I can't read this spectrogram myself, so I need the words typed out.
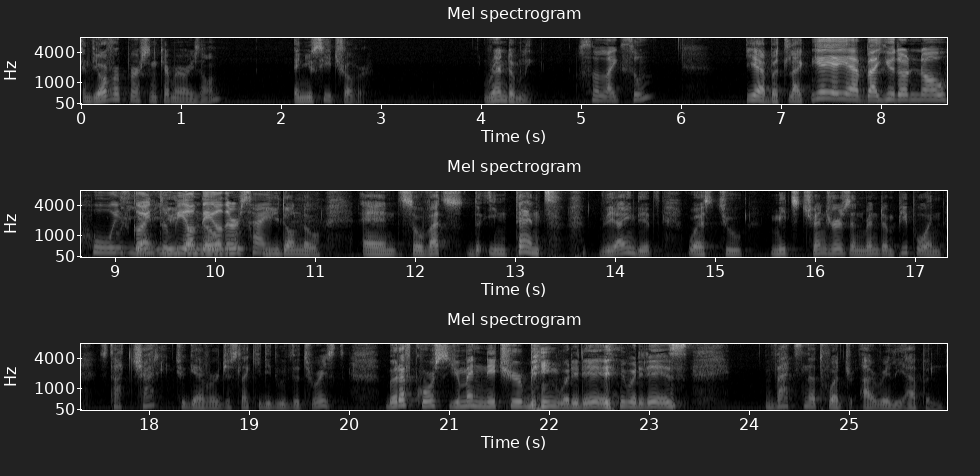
and the other person camera is on, and you see each other randomly. So like Zoom. Yeah, but like Yeah, yeah, yeah. But you don't know who is Yeah, going to be on the other who- side. You don't know. And so that's the intent behind it was to meet strangers and random people and start chatting together just like he did with the tourist. But of course, human nature being what it is, what it is, that's not what really happened.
